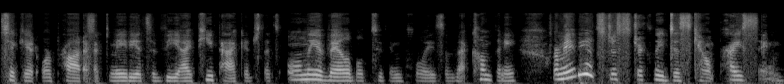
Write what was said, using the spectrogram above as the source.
ticket or product. Maybe it's a VIP package that's only available to the employees of that company, or maybe it's just strictly discount pricing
